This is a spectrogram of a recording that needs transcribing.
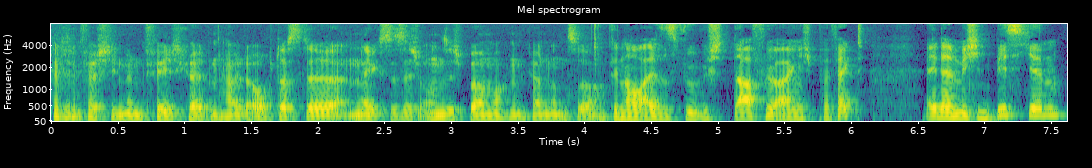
Mit den verschiedenen Fähigkeiten halt auch, dass der nächste sich unsichtbar machen kann und so. Genau, also ist wirklich dafür eigentlich perfekt. Erinnert mich ein bisschen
